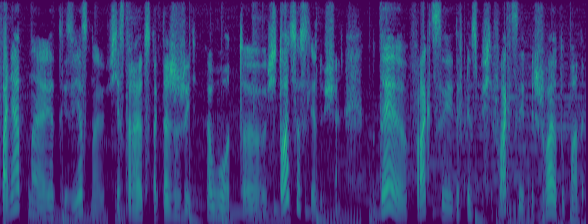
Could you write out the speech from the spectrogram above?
понятно, это известно, все стараются так даже жить. Вот. Э, ситуация следующая. Д фракции, да в принципе все фракции переживают упадок.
